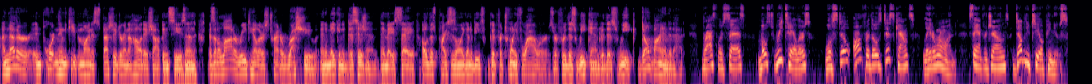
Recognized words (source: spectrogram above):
Another important thing to keep in mind, especially during the holiday shopping season, is that a lot of retailers try to rush you into making a decision. They may say, oh, this price is only going to be good for 24 hours or for this weekend or this week. Don't buy into that. Brasler says most retailers will still offer those discounts later on. Sandra Jones, WTOP News.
